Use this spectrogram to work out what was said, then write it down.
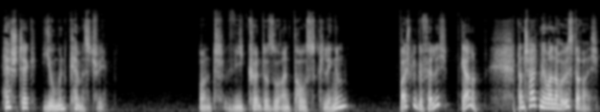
Hashtag Human Chemistry. Und wie könnte so ein Post klingen? Beispiel gefällig? Gerne. Dann schalten wir mal nach Österreich.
